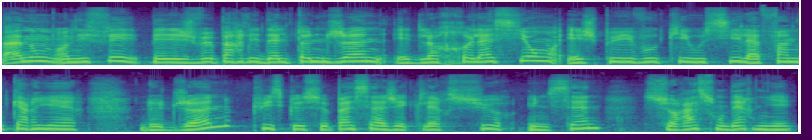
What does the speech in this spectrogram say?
Bah non, en effet. Mais je veux parler d'Elton John et de leur relation, et je peux évoquer aussi la fin de carrière de John, puisque ce passage éclair sur une scène sera son dernier.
